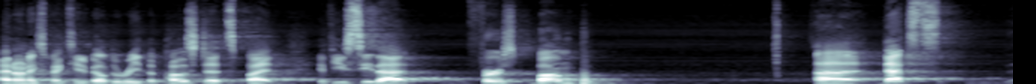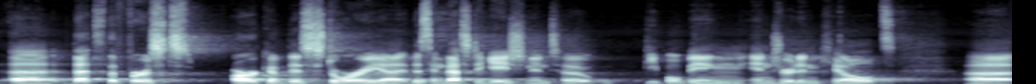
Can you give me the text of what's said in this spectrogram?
I don't expect you to be able to read the post its, but if you see that first bump, uh, that's, uh, that's the first arc of this story, uh, this investigation into people being injured and killed uh,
